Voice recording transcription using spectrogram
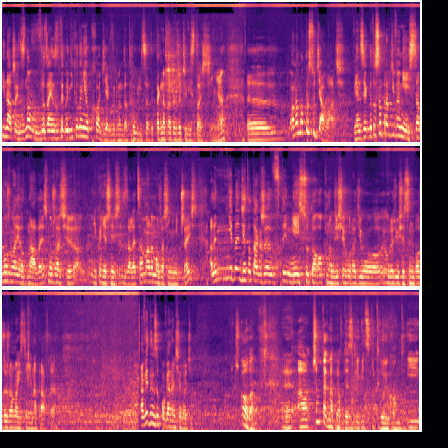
inaczej, znowu wracając do tego, nikogo nie obchodzi, jak wygląda ta ulica tak, naprawdę w rzeczywistości, nie? Yy, ona ma po prostu działać, więc jakby to są prawdziwe miejsca, można je odnaleźć, można się, niekoniecznie się zalecam, ale można się nimi przejść, ale nie będzie to tak, że w tym miejscu to okno, gdzie się urodziło, urodził się Syn Boży, że ono istnieje naprawdę. A w jednym z opowiadań się rodzi. Szkoda. E, a czym tak naprawdę jest Gliwicki Trójkąt? I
